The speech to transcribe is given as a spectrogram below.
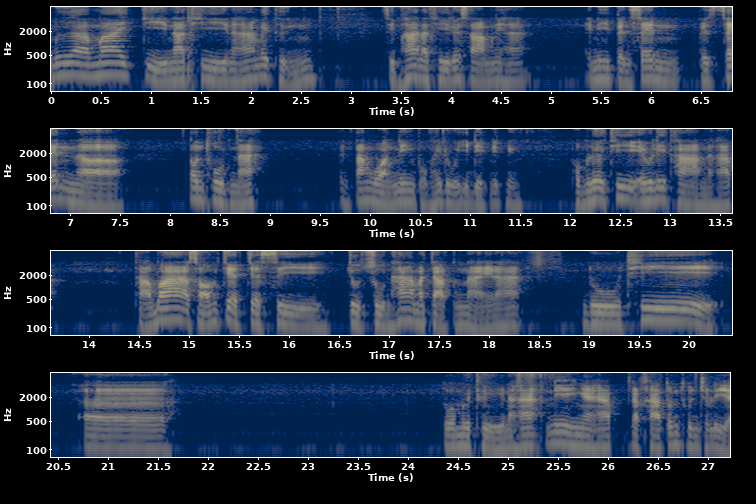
เมื่อไม่กี่นาทีนะฮะไม่ถึง 15 นาทีด้วยซ้ำนี่ฮะไอ้นี่เป็นเส้นเป็นเส้นต้นทุนนะ เป็นตั้ง warning ผมให้ดู edit นิดนึง ผมเลือกที่ every time นะครับ ถามว่า 2774.05 มาจากตรงไหนนะฮะ ดูที่ตัวมือถือนะฮะ นี่ไงครับ ราคาต้นทุนเฉลี่ย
